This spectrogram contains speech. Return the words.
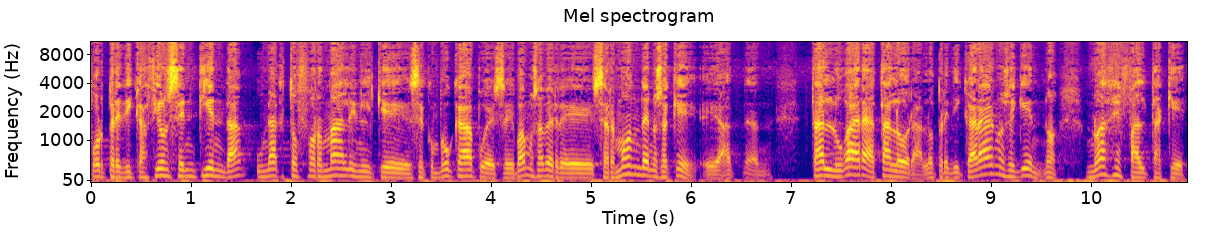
por predicación se entienda un acto formal en el que se convoca, pues eh, vamos a ver, eh, sermón de no sé qué, eh, tal lugar a tal hora, lo predicará no sé quién. No, no hace falta que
